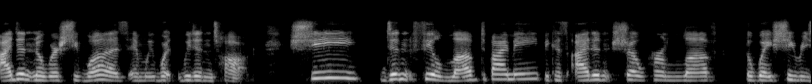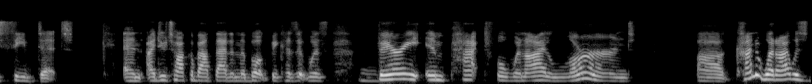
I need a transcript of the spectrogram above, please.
I didn't know where she was, and we were, we didn't talk. She didn't feel loved by me because I didn't show her love the way she received it. And I do talk about that in the book because it was very impactful when I learned uh, kind of what I was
